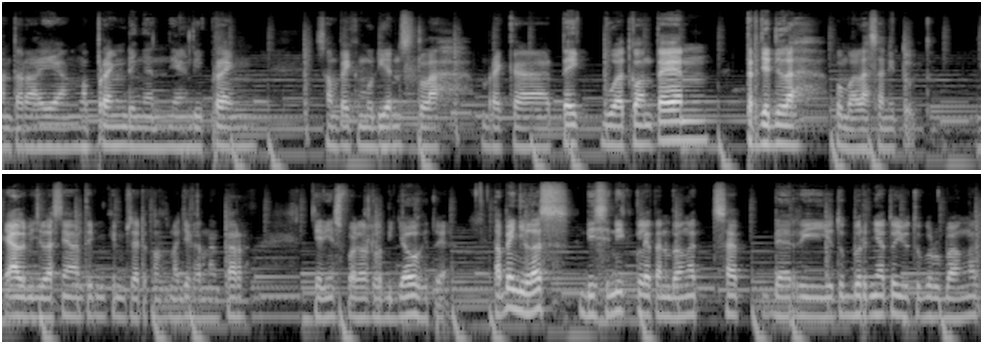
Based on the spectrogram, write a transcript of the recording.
antara yang ngeprank dengan yang di prank sampai kemudian setelah mereka take buat konten terjadilah pembalasan itu ya lebih jelasnya nanti mungkin bisa ditonton aja karena ntar jadinya spoiler lebih jauh gitu ya. Tapi yang jelas di sini kelihatan banget set dari youtubernya tuh youtuber banget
